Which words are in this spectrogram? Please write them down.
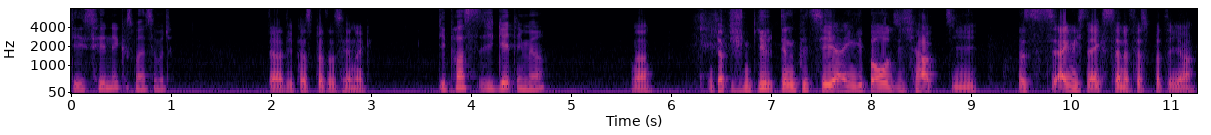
Die ist hinig, was meinst du mit? Ja, die Festplatte ist hinnig. Die passt, die geht nicht mehr. Nein. Ich habe die schon direkt in den PC eingebaut. Ich habe die. Das ist eigentlich eine externe Festplatte, ja.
